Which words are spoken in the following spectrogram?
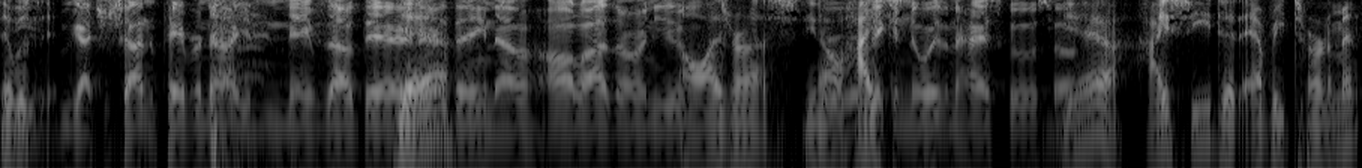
It was You- we got your shot in the paper now. Your name's out there Yeah. and everything. Now all eyes are on you. all eyes are on us. You know, We're high making noise in the high school. So Yeah, high seeds at every tournament.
